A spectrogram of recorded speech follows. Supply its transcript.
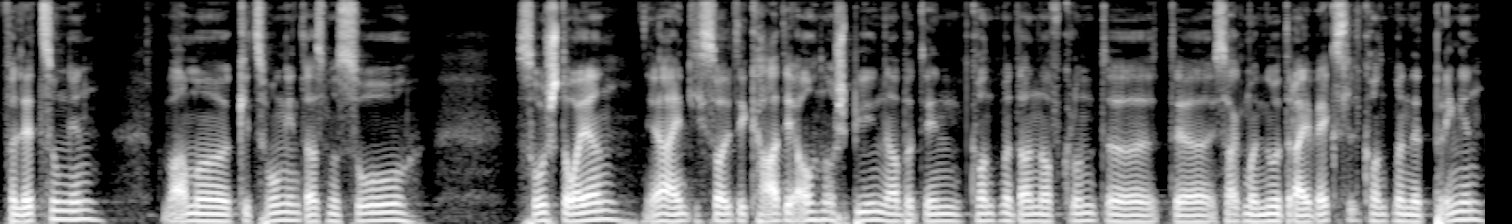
Verletzungen waren wir gezwungen, dass wir so, so steuern. Ja, eigentlich sollte Kade auch noch spielen, aber den konnte man dann aufgrund äh, der, ich sag mal, nur drei Wechsel konnte man nicht bringen.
